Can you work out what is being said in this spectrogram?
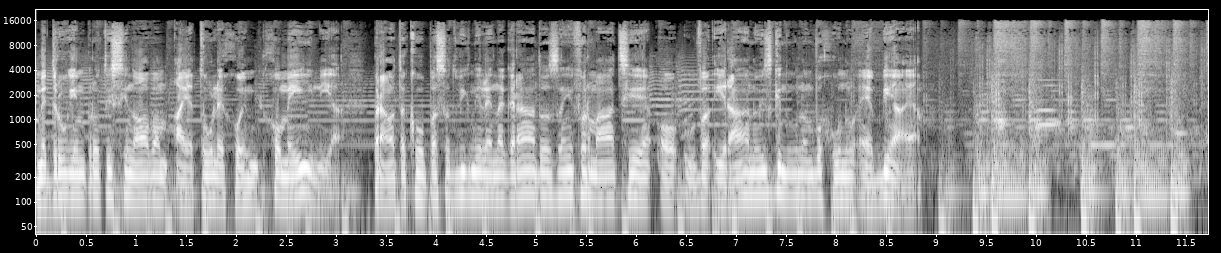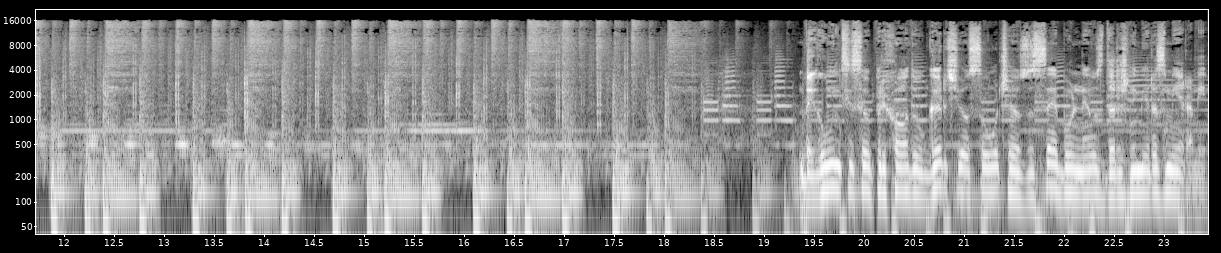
med drugim proti sinovom Ajatole Homeinija. Prav tako pa so dvignile nagrado za informacije o v Iranu izginulem vohunu FBI-ja. Begunci se v prihodu v Grčijo soočajo z vse bolj neuzdržnimi razmerami.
